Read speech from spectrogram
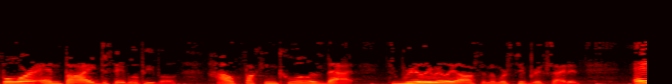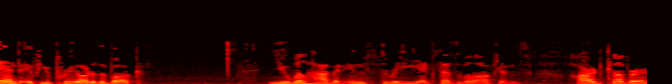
for and by disabled people. How fucking cool is that? It's really, really awesome, and we're super excited. And if you pre-order the book, you will have it in three accessible options: hardcover,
